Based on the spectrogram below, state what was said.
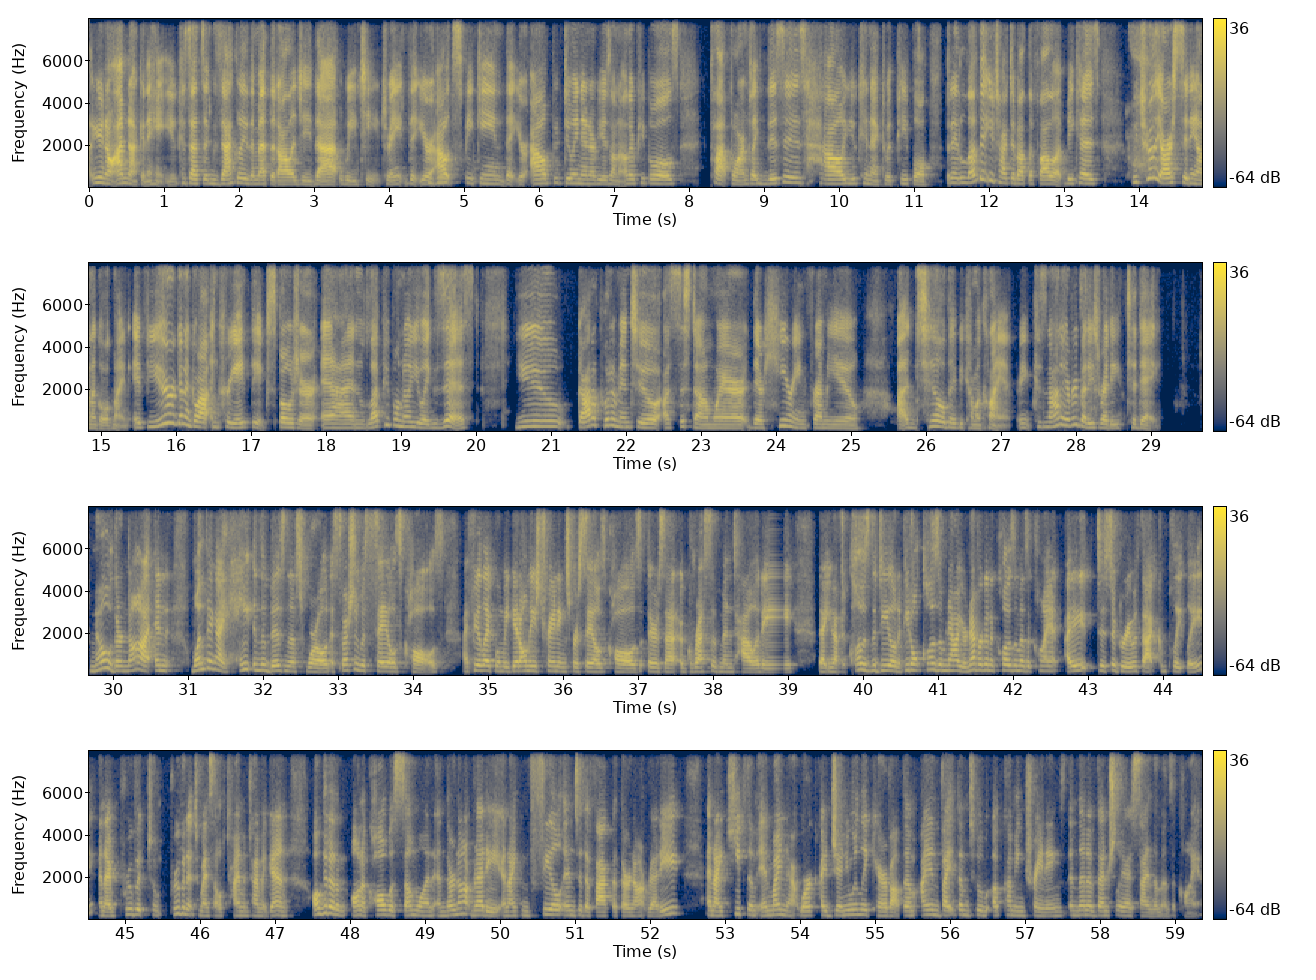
you know, I'm not going to hate you because that's exactly the methodology that we teach, right? That you're mm-hmm. out speaking, that you're out doing interviews on other people's platforms. Like this is how you connect with people. But I love that you talked about the follow up because we truly are sitting on a gold mine. If you're going to go out and create the exposure and let people know you exist, you got to put them into a system where they're hearing from you until they become a client, right? Because not everybody's ready today. No, they're not. And one thing I hate in the business world, especially with sales calls, I feel like when we get on these trainings for sales calls, there's that aggressive mentality that you have to close the deal. And if you don't close them now, you're never going to close them as a client. I disagree with that completely. And I've prove it to, proven it to myself time and time again. I'll get on a call with someone and they're not ready. And I can feel into the fact that they're not ready. And I keep them in my network. I genuinely care about them. I invite them to upcoming trainings. And then eventually I sign them as a client.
